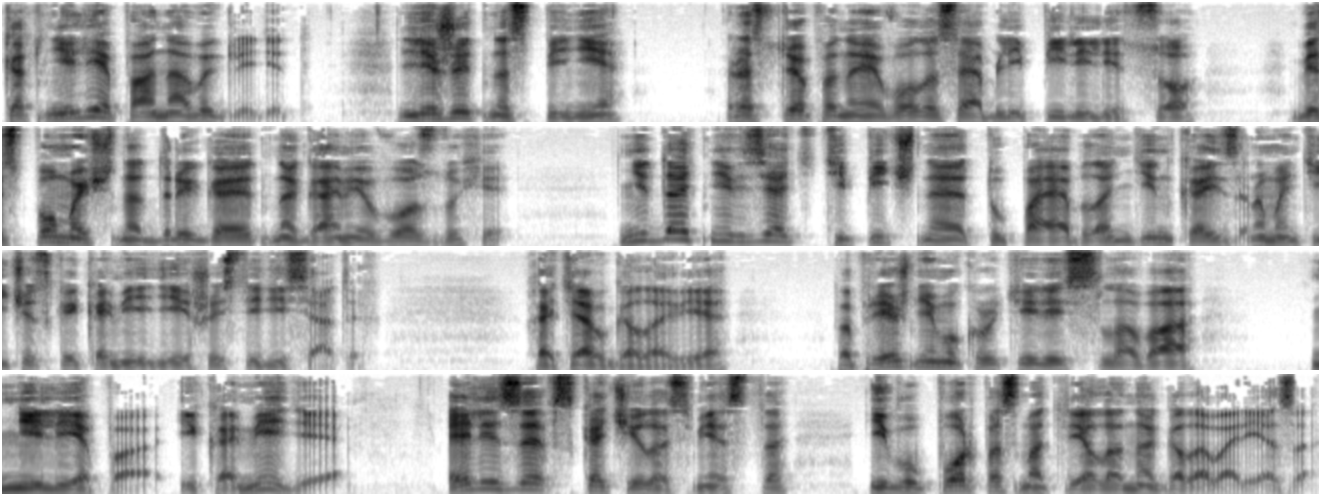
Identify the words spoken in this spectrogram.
как нелепо она выглядит. Лежит на спине, растрепанные волосы облепили лицо, беспомощно дрыгает ногами в воздухе. Не дать не взять типичная тупая блондинка из романтической комедии шестидесятых. Хотя в голове по-прежнему крутились слова «нелепо» и «комедия», Элизе вскочила с места и в упор посмотрела на головореза.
